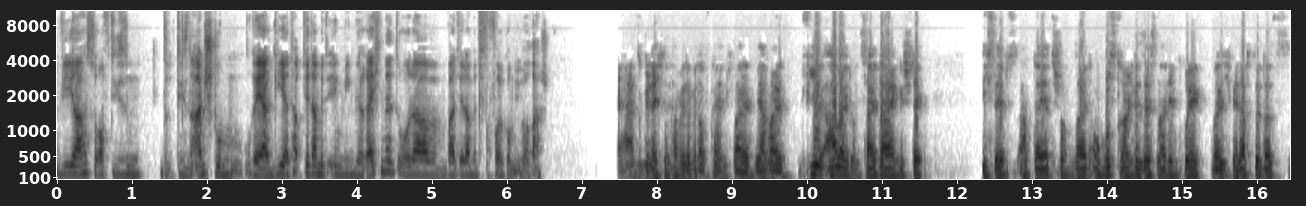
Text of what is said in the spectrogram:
wie hast du auf diesen, diesen Ansturm reagiert? Habt ihr damit irgendwie gerechnet oder wart ihr damit vollkommen überrascht? Ja, also gerechnet haben wir damit auf keinen Fall. Wir haben halt viel Arbeit und Zeit da reingesteckt. Ich selbst habe da jetzt schon seit August dran gesessen an dem Projekt, weil ich mir dachte, dass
